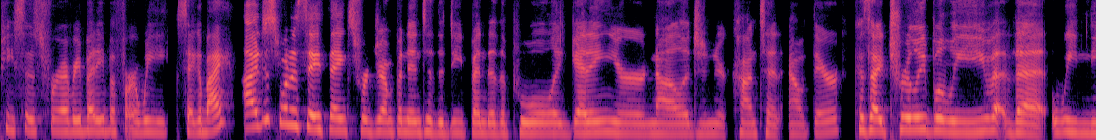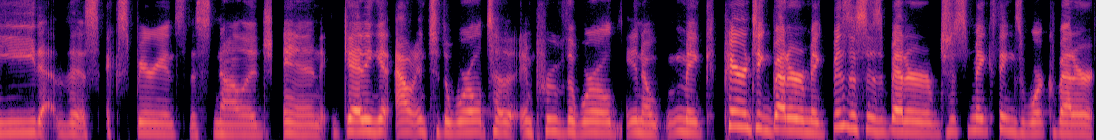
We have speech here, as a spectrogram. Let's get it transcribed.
pieces for everybody before we say goodbye? I just want to say thanks for jumping into the deep end of the pool and getting your knowledge and your content out there because I truly believe that we need this experience, this knowledge, and getting it out into the world to improve the world, you know, make parenting better, make businesses better, just make things work better.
